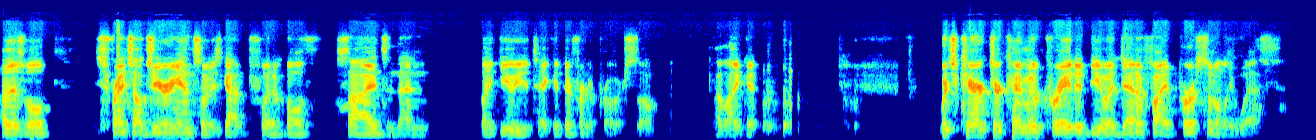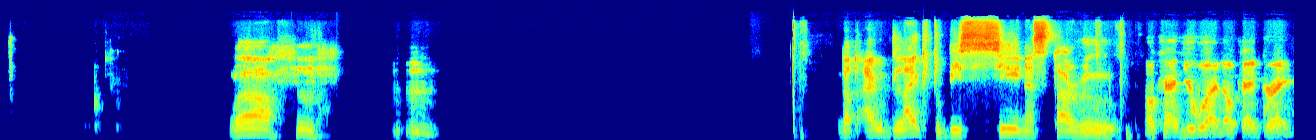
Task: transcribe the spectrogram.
Others will he's French Algerian, so he's got foot in both sides. And then, like you, you take a different approach. So I like it. Which character Camus created do you identify personally with? Well, hmm. mm-hmm. That I would like to be seen as Tarrou. Okay, you would. Okay, great.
